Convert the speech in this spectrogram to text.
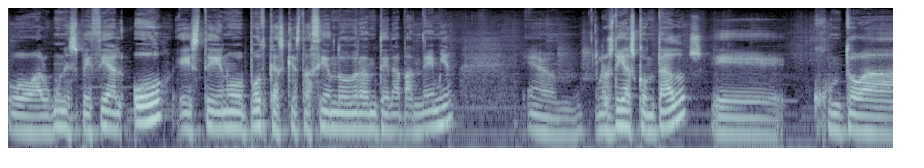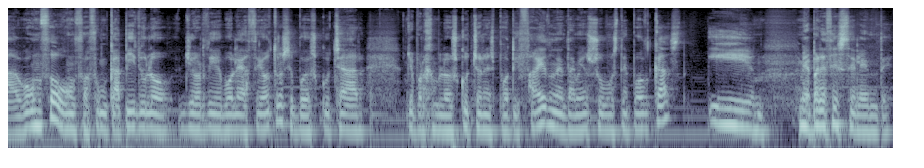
o algún especial o este nuevo podcast que está haciendo durante la pandemia, em, Los días contados, eh, junto a Gonzo. Gonzo hace un capítulo, Jordi Évole hace otro, se puede escuchar, yo por ejemplo lo escucho en Spotify, donde también subo este podcast, y me parece excelente.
